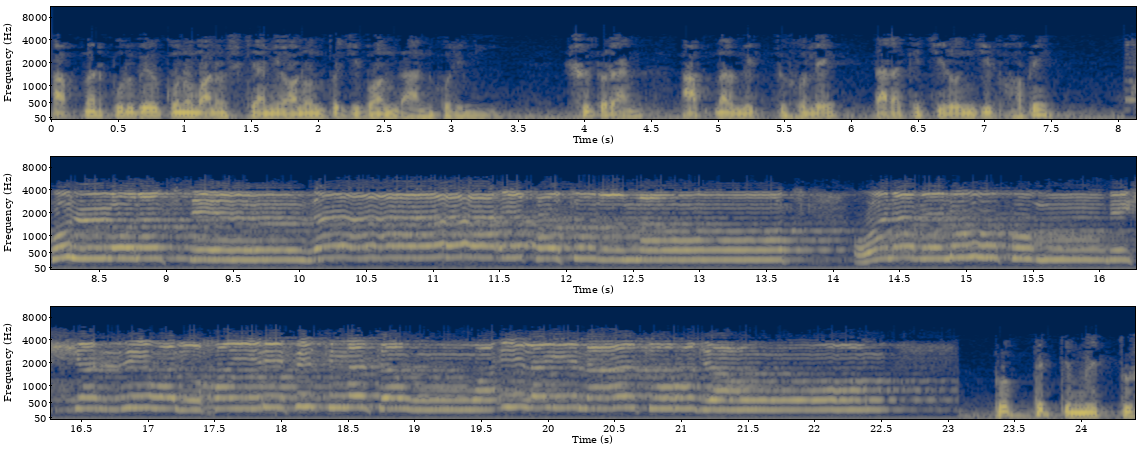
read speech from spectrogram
আপনার পূর্বেও কোনো মানুষকে আমি অনন্ত জীবন দান করিনি। সুতরাং আপনার মৃত্যু হলে তারা কি চিরঞ্জীব হবে? কুল্লু প্রত্যেককে মৃত্যুর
